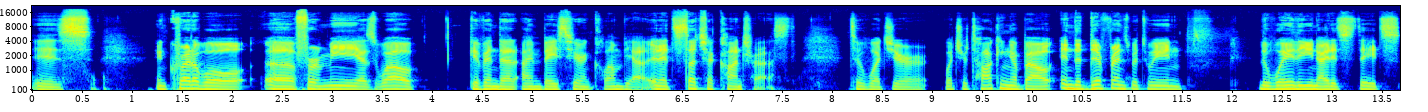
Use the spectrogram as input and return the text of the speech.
is incredible uh, for me as well, given that I'm based here in Colombia. And it's such a contrast to what you're what you're talking about and the difference between the way the United States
